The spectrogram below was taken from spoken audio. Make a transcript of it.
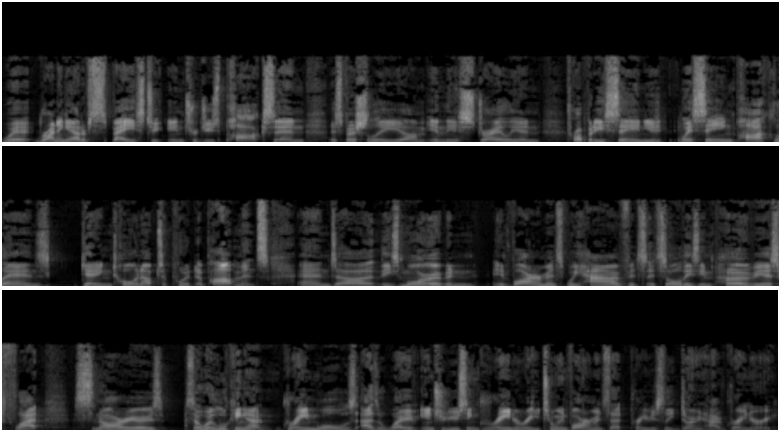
we're running out of space to introduce parks, and especially um, in the Australian property scene, you, we're seeing parklands getting torn up to put apartments. And uh, these more urban environments we have, it's, it's all these impervious, flat scenarios. So we're looking at green walls as a way of introducing greenery to environments that previously don't have greenery.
